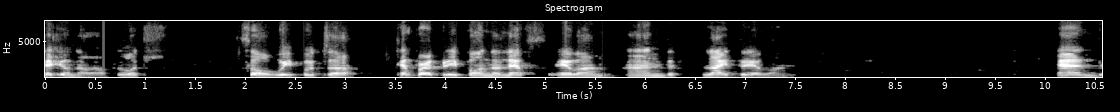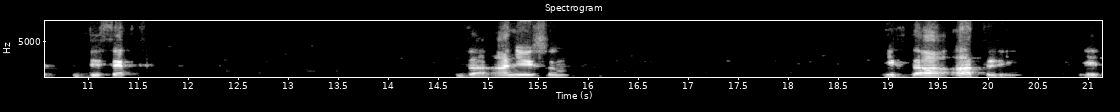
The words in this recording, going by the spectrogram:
pterional approach. So we put a temporal clip on the left A1 and right A1. And dissect the aneurysm. If the artery is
